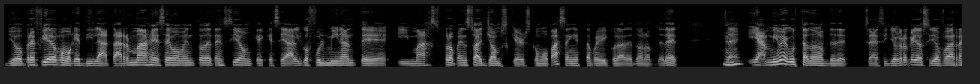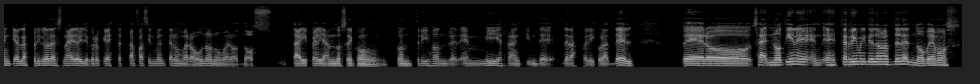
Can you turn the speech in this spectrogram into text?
Yo prefiero como que dilatar más ese momento de tensión que que sea algo fulminante y más propenso a jump scares, como pasa en esta película de Dawn of the Dead. O sea. Y a mí me gusta Dawn of the Dead. O sea, si yo creo que yo, si yo fuera a arrancar las películas de Snyder, yo creo que esta está fácilmente número uno, número dos. Está ahí peleándose con, con 300 en mi ranking de, de las películas de él. Pero, o sea, no tiene, en, en este remake de Dawn of the Dead no vemos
